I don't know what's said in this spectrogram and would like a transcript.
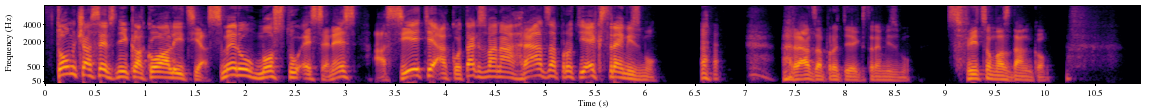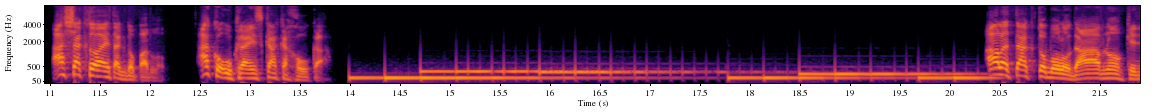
V tom čase vznikla koalícia Smeru, Mostu, SNS a siete ako tzv. hrádza proti extrémizmu. hrádza proti extrémizmu. S Ficom a s Dankom. A však to aj tak dopadlo. Ako ukrajinská kachovka. Ale tak to bolo dávno, keď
